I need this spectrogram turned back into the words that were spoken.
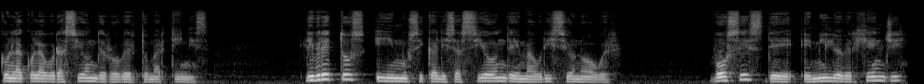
con la colaboración de Roberto Martínez. Libretos y musicalización de Mauricio Nower. Voces de Emilio Bergengi,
